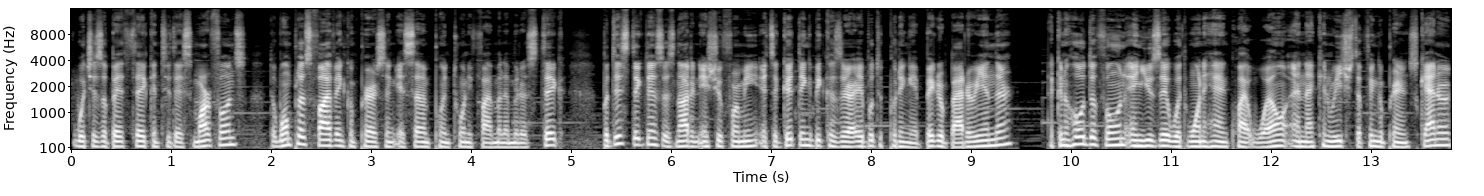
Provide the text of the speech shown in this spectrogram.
which is a bit thick in today's smartphones. The OnePlus 5 in comparison is 7.25mm thick, but this thickness is not an issue for me. It's a good thing because they are able to put in a bigger battery in there. I can hold the phone and use it with one hand quite well and I can reach the fingerprint scanner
